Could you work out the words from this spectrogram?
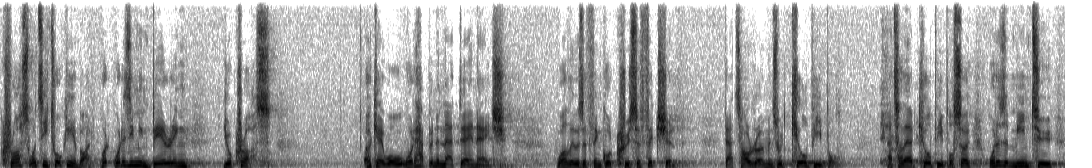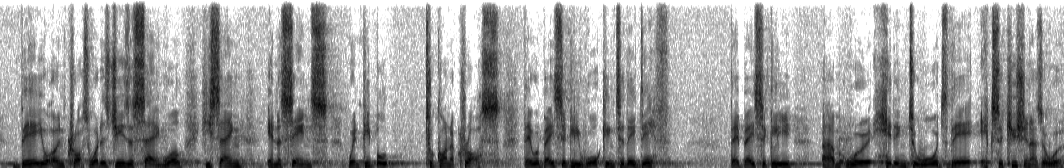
Cross, what's he talking about? What, what does he mean, bearing your cross? Okay, well, what happened in that day and age? Well, there was a thing called crucifixion. That's how Romans would kill people. That's how they would kill people. So, what does it mean to bear your own cross? What is Jesus saying? Well, he's saying, in a sense, when people took on a cross, they were basically walking to their death. They basically um, were heading towards their execution, as it were.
